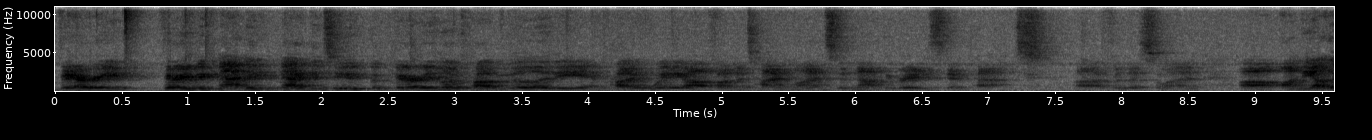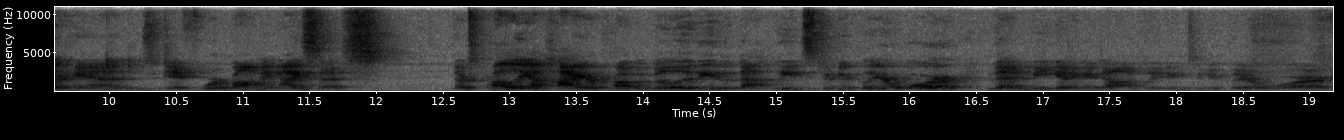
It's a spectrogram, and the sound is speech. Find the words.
very, very big mag- magnitude, but very low probability, and probably way off on the timeline, so not the greatest impact uh, for this one. Uh, on the other hand, if we're bombing ISIS, there's probably a higher probability that that leads to nuclear war than me getting a dog leading to nuclear war.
